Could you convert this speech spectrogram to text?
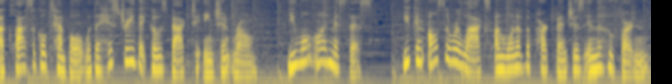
a classical temple with a history that goes back to ancient Rome. You won't want to miss this. You can also relax on one of the park benches in the Hofgarten.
